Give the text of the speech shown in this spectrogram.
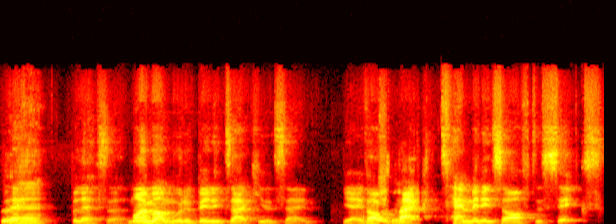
Bless, Yeah. bless her. My mum would have been exactly the same. Yeah, if I'm I was sure. back ten minutes after six,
